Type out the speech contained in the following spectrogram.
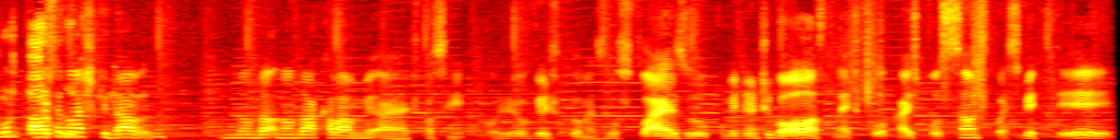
Por estar Você não acha que dá, não dá, não dá aquela. É, tipo assim, eu vejo pelo menos nos flyers o comediante gosta, né? De colocar exposição, tipo SBT,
